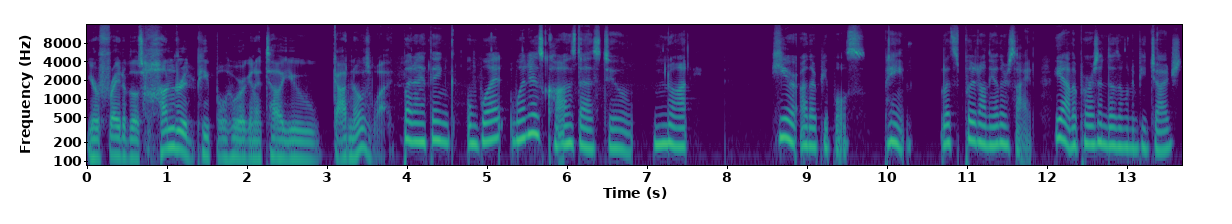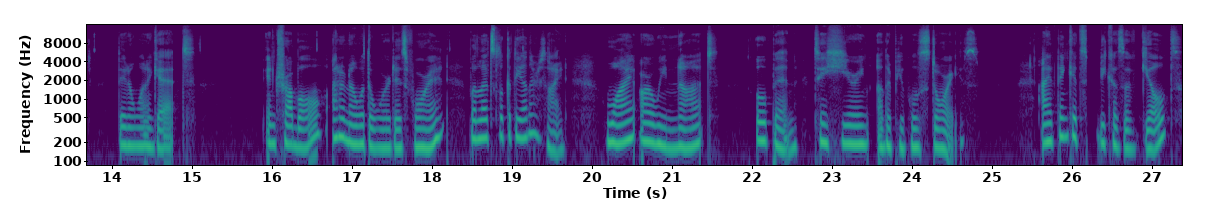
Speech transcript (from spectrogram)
You're afraid of those hundred people who are going to tell you God knows why. But I think what what has caused us to not hear other people's pain. Let's put it on the other side. Yeah, the person doesn't want to be judged. They don't want to get in trouble. I don't know what the word is for it, but let's look at the other side. Why are we not open to hearing other people's stories? I think it's because of guilt,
